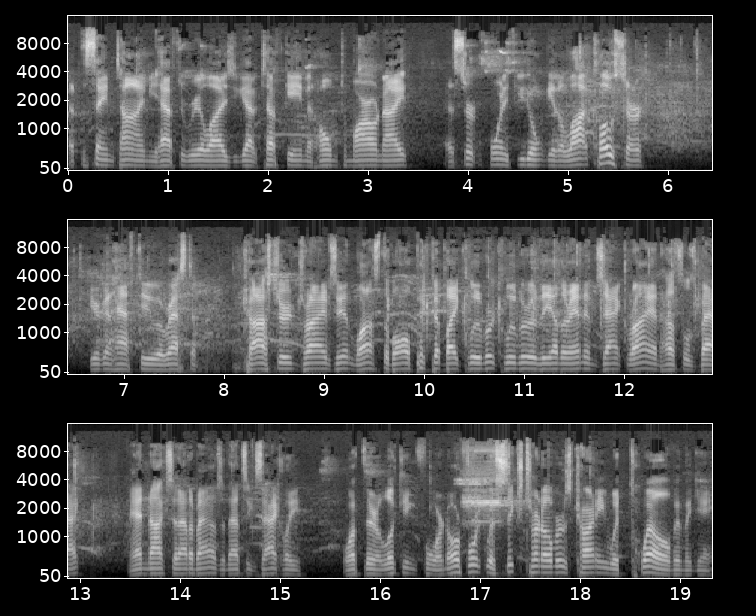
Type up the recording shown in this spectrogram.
at the same time, you have to realize you got a tough game at home tomorrow night. At a certain point, if you don't get a lot closer, you're going to have to arrest them. Coster drives in, lost the ball, picked up by Kluver. Kluver at the other end, and Zach Ryan hustles back and knocks it out of bounds, and that's exactly what they're looking for. Norfolk with six turnovers, Kearney with 12 in the game.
